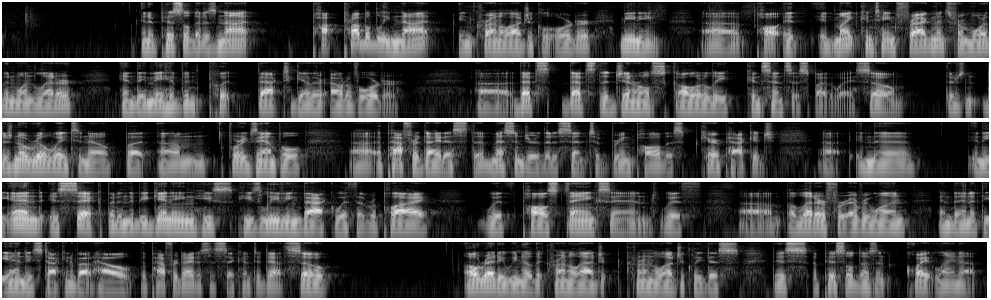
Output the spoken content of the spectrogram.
an epistle that is not probably not in chronological order, meaning uh, Paul it, it might contain fragments from more than one letter, and they may have been put back together out of order. Uh, that's that's the general scholarly consensus, by the way. So there's there's no real way to know. But um, for example, uh, Epaphroditus, the messenger that is sent to bring Paul this care package, uh, in the in the end is sick, but in the beginning he's he's leaving back with a reply, with Paul's thanks and with um, a letter for everyone, and then at the end he's talking about how Epaphroditus is sick unto death. So already we know that chronologi- chronologically this this epistle doesn't quite line up.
